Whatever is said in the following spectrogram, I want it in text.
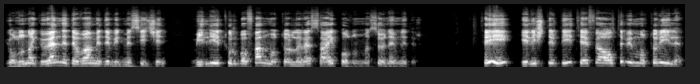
yoluna güvenle devam edebilmesi için milli turbofan motorlara sahip olunması önemlidir. TEİ geliştirdiği TF6000 motoru ile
